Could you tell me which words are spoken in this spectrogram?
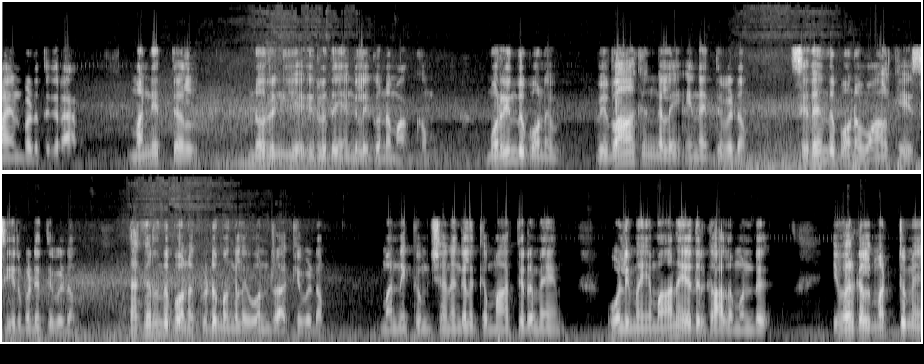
பயன்படுத்துகிறார். மன்னித்தல் நொறுங்கிய இருதயங்களை குணமாக்கும். முறிந்து போன விவாகங்களை இணைத்துவிடும். சிதைந்து போன வாழ்க்கையை சீர்படுத்திவிடும். தகர்ந்து போன குடும்பங்களை ஒன்றாக்கிவிடும். மன்னிக்கும் ஜனங்களுக்கு மாத்திரமே ஒளிமயமான எதிர்காலம் உண்டு. இவர்கள் மட்டுமே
